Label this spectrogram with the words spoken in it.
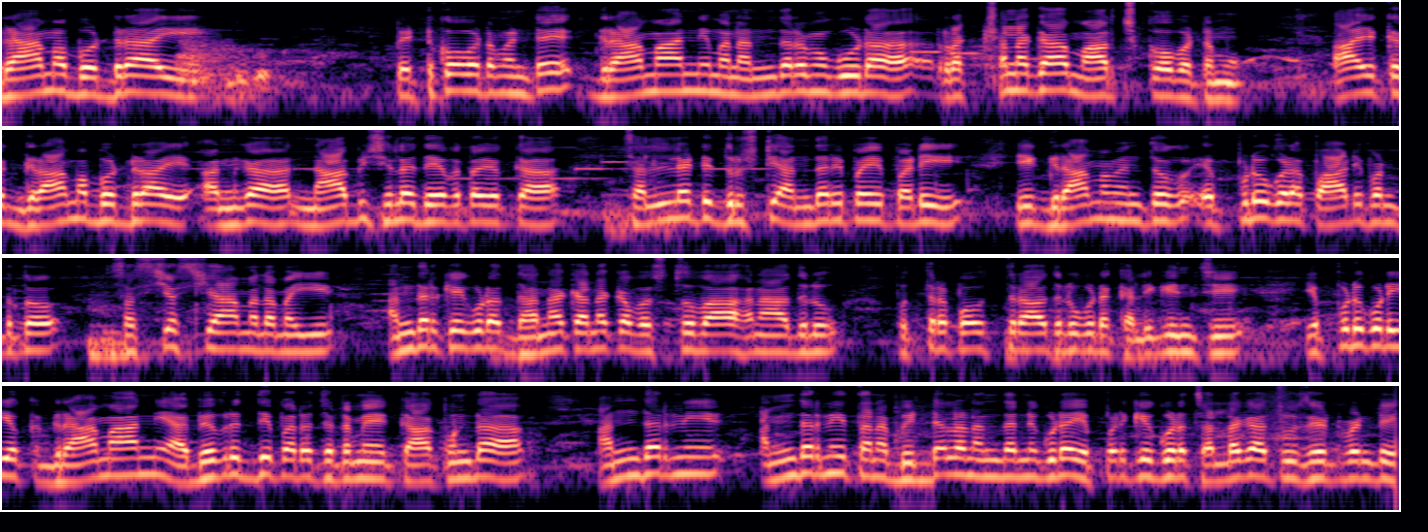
గ్రామ బొడ్రాయి పెట్టుకోవటం అంటే గ్రామాన్ని మనందరము కూడా రక్షణగా మార్చుకోవటము. ఆ యొక్క గ్రామ బొడ్రాయి అనగా నాభిశిల దేవత యొక్క చల్లటి దృష్టి అందరిపై పడి ఈ గ్రామం ఎంతో ఎప్పుడూ కూడా పాడి పంటతో సస్యశ్యామలమయ్యి అందరికీ కూడా ధన కనక వస్తువాహనాదులు పుత్రపౌత్రాదులు కూడా కలిగించి ఎప్పుడు కూడా ఈ యొక్క గ్రామాన్ని అభివృద్ధి పరచడమే కాకుండా అందరినీ అందరినీ తన బిడ్డలనందరినీ కూడా ఎప్పటికీ కూడా చల్లగా చూసేటువంటి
